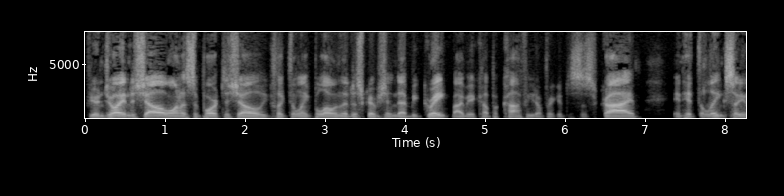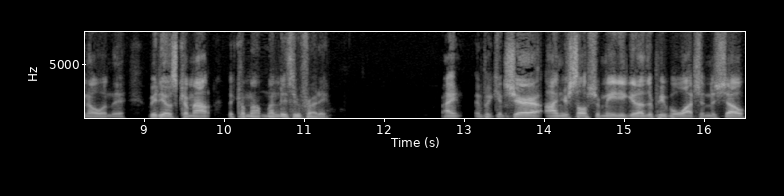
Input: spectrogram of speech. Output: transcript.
if you're enjoying the show, want to support the show, you click the link below in the description. That'd be great. Buy me a cup of coffee. Don't forget to subscribe and hit the link so you know when the videos come out. They come out Monday through Friday. Right? If we can share on your social media, get other people watching the show,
